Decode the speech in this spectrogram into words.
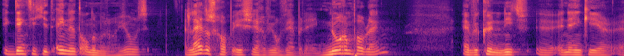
Ik denk dat je het een en het ander moet doen. Jongens, leiderschap is zeggen we, jongens, we hebben een enorm probleem. En we kunnen niet eh, in één keer eh,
